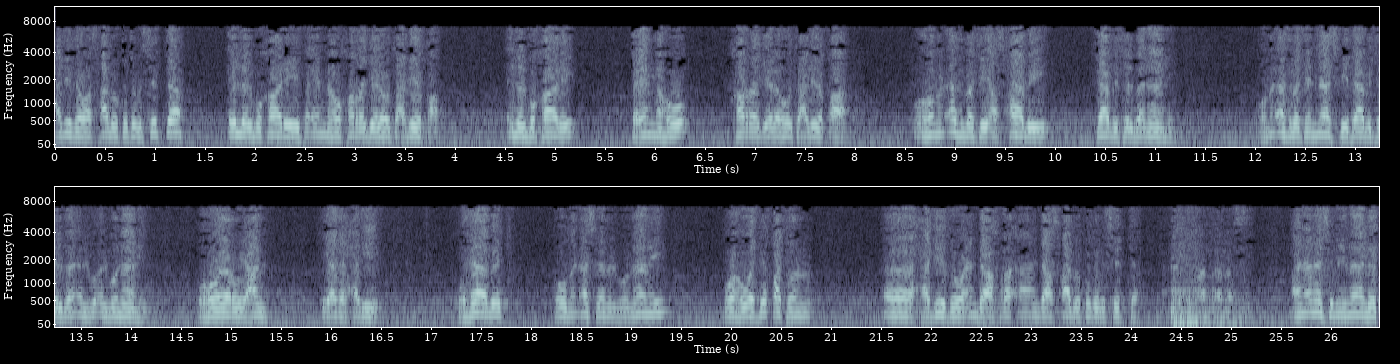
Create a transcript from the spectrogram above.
حديثه أصحاب الكتب الستة إلا البخاري فإنه خرج له تعليقا. إلا البخاري فإنه خرج له تعليقا. وهو من أثبت أصحاب ثابت البناني. ومن أثبت الناس في ثابت البناني. وهو يروي عنه في هذا الحديث. وثابت هو من أسلم البناني وهو ثقة آه، حديثه عند عند أصحاب الكتب الستة. عن أنس. عن أنس بن مالك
